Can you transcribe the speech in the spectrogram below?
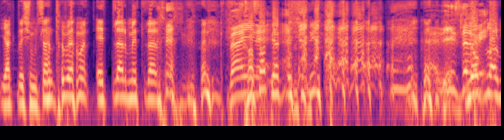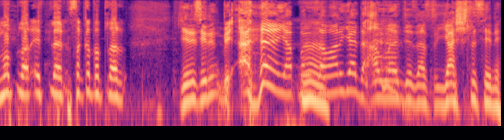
yaklaşım. Sen tabii hemen etler metler. Ben kasap yine yaklaşımı. Loplar moplar etler sakatatlar. Gene senin bir yapmanın Ha. zamanı geldi. Allah'ın cezası. Yaşlı seni.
